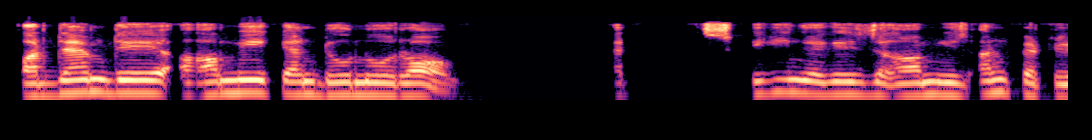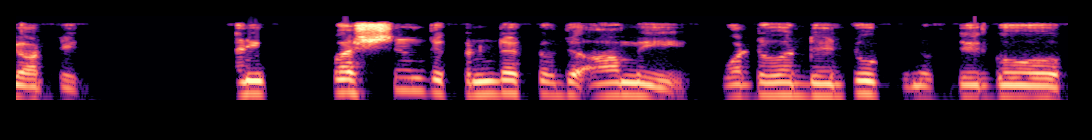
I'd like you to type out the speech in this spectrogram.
for them the army can do no wrong. And speaking against the army is unpatriotic. And if you question the conduct of the army, whatever they do, you know, if they go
